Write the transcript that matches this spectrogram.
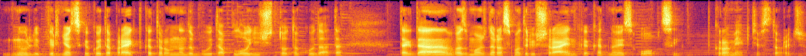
ну, или вернется какой-то проект, в котором надо будет аплодить что-то куда-то, тогда, возможно, рассмотрю Shrine как одну из опций, кроме Active Storage.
